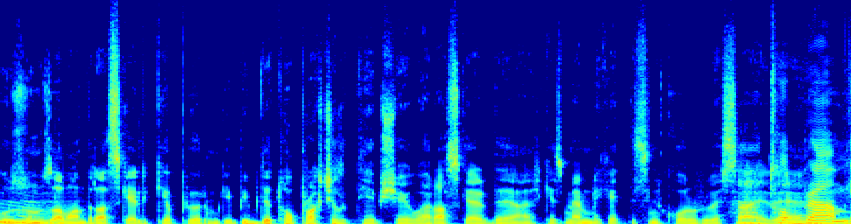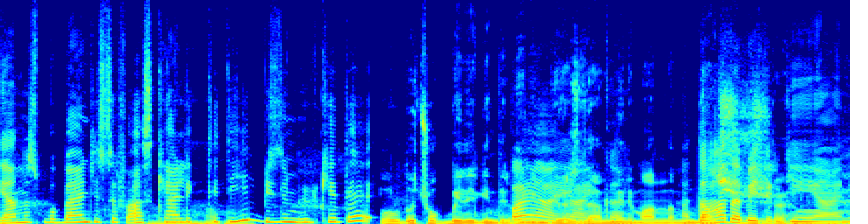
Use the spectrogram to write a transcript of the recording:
uzun zamandır askerlik yapıyorum gibi. Bir de toprakçılık diye bir şey var askerde. Herkes memleketlisini korur Ha, vesaire. toprağım. Yalnız bu bence sırf askerlikte değil bizim ülkede Orada çok belirgindir bayağı benim gözlemlerim yaygın. anlamında. Ha, Daha da belirgin yani.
